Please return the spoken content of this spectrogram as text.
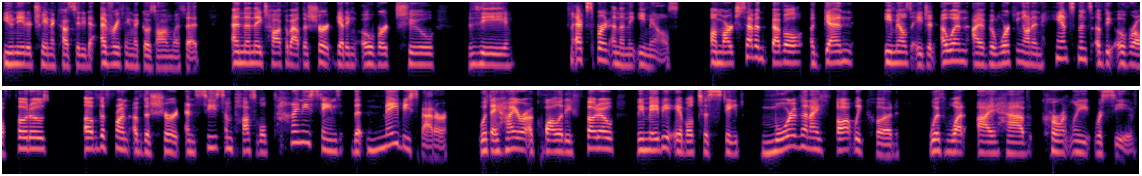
you need a chain of custody to everything that goes on with it. And then they talk about the shirt getting over to the expert and then the emails. On March 7th, Bevel again emails Agent Owen. I have been working on enhancements of the overall photos of the front of the shirt and see some possible tiny stains that may be spatter. With a higher quality photo, we may be able to state more than I thought we could with what I have currently received.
